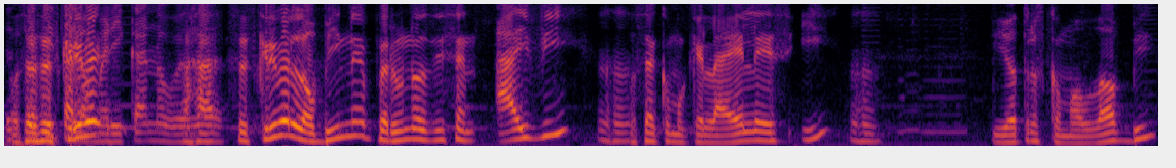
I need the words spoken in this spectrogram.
Es o sea, se es escribe- italoamericano, güey. Ajá, se escribe Lovine, pero unos dicen Ivy. Ajá. O sea, como que la L es I. Ajá. Y otros como Loveby.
